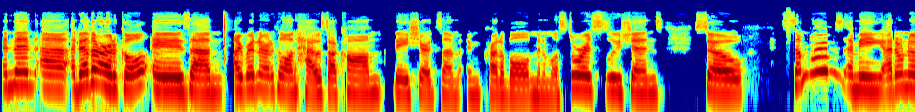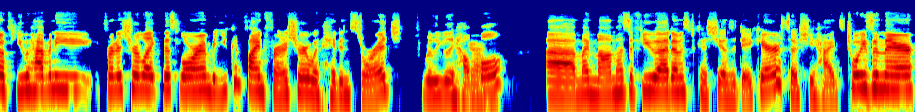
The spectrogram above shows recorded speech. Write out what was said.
and then uh, another article is um, I read an article on houzz.com. They shared some incredible minimalist storage solutions. So, sometimes, I mean, I don't know if you have any furniture like this, Lauren, but you can find furniture with hidden storage. It's really, really helpful. Uh, my mom has a few items because she has a daycare, so she hides toys in there.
